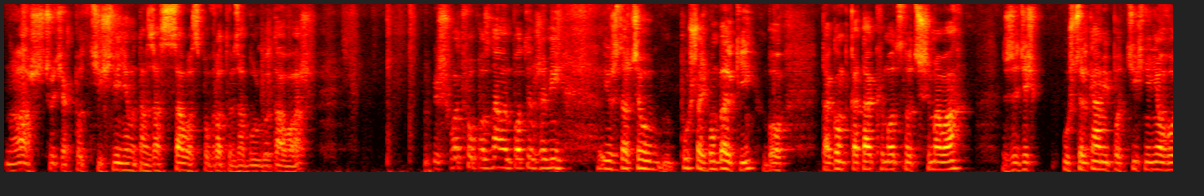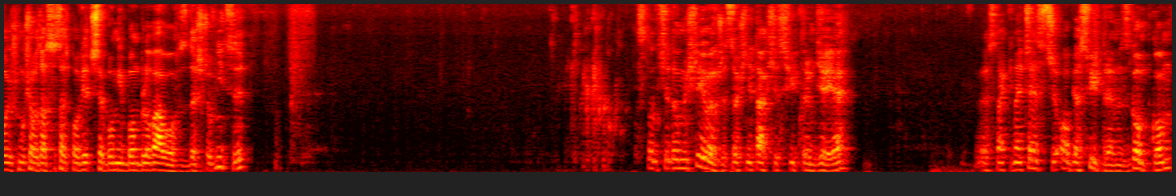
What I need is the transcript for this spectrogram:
No aż czuć jak pod ciśnieniem tam zassało z powrotem, zabulgotało aż. Już łatwo poznałem po tym, że mi już zaczął puszczać bąbelki, bo ta gąbka tak mocno trzymała, że gdzieś uszczelkami podciśnieniowo już musiał zasysać powietrze, bo mi bąblowało z deszczownicy. Stąd się domyśliłem, że coś nie tak się z filtrem dzieje. To jest taki najczęstszy objaw z filtrem, z gąbką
